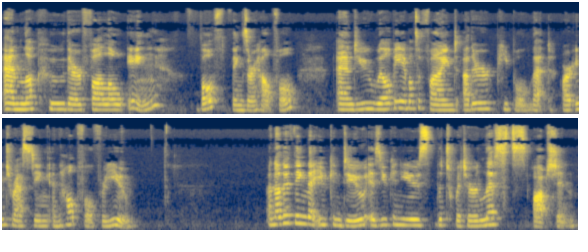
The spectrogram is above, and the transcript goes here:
and look who they're following. Both things are helpful. And you will be able to find other people that are interesting and helpful for you. Another thing that you can do is you can use the Twitter lists option.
